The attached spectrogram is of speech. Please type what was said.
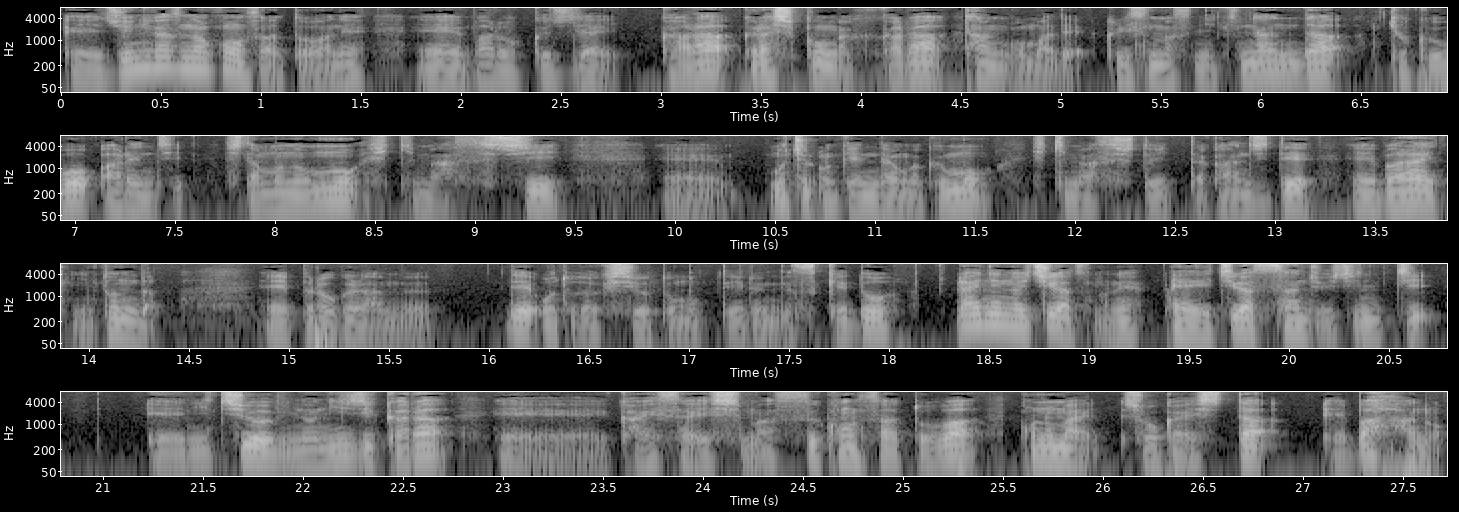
12月のコンサートはね、えバロック時代からクラシック音楽から単語までクリスマスにちなんだ曲をアレンジしたものも弾きますし、え、もちろん現代音楽も弾きますしといった感じで、え、バラエティに富んだ、え、プログラムでお届けしようと思っているんですけど来年の1月のね、え1月31日え日曜日の2時から、え、開催しますコンサートはこの前紹介した、え、バッハの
